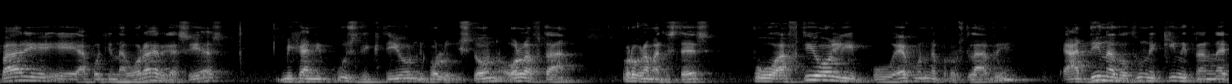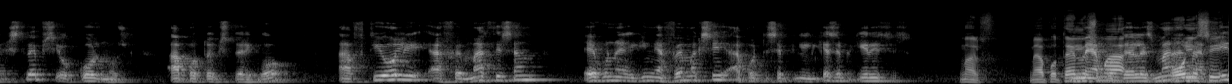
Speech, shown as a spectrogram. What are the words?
πάρει από την αγορά εργασίας μηχανικούς δικτύων, υπολογιστών, όλα αυτά, προγραμματιστές, που αυτοί όλοι που έχουν προσλάβει, αντί να δοθούν κίνητρα να επιστρέψει ο κόσμος από το εξωτερικό, αυτοί όλοι αφεμάχθησαν, έχουν γίνει αφέμαξη από τις ελληνικές επιχειρήσεις. Μάλιστα. Με αποτέλεσμα, Με αποτέλεσμα όλες, οι,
